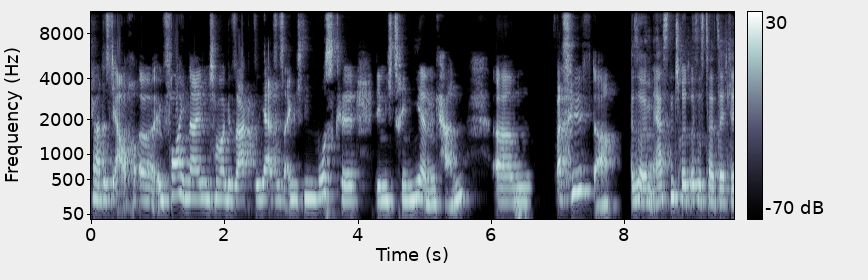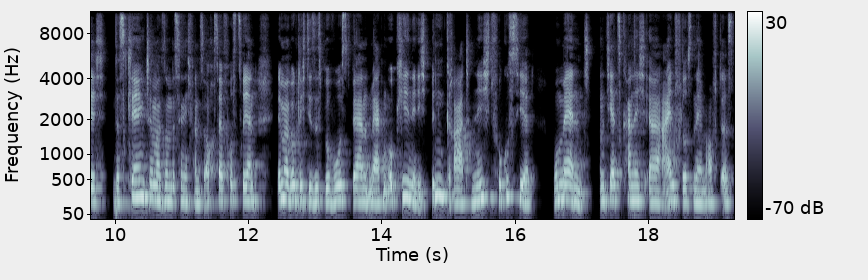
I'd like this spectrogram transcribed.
du hattest ja auch äh, im Vorhinein schon mal gesagt, so, ja, es ist eigentlich wie ein Muskel, den ich trainieren kann. Ähm, was hilft da? Also im ersten Schritt ist es tatsächlich, das klingt immer so ein bisschen, ich fand es auch sehr frustrierend, immer wirklich dieses Bewusstwerden und merken, okay, nee, ich bin gerade nicht fokussiert. Moment, und jetzt kann ich äh, Einfluss nehmen auf das.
